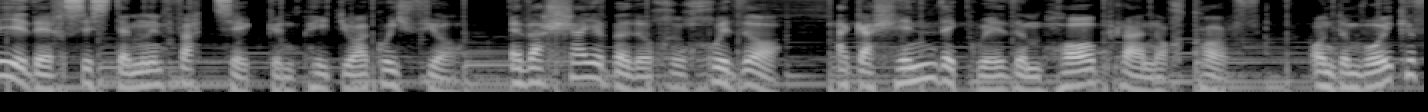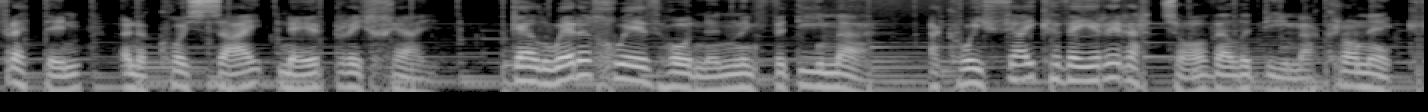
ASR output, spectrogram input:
fydd eich system lymffatig yn peidio â gweithio, efallai y byddwch yn chwyddo a gall hyn ddigwydd ym mhob rhan o'ch corff ond yn fwy cyffredin yn y coesau neu'r breichiau. Gelwir y chwedd hwn yn lymphedema ac weithiau cyfeirir ato fel y dima cronig.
